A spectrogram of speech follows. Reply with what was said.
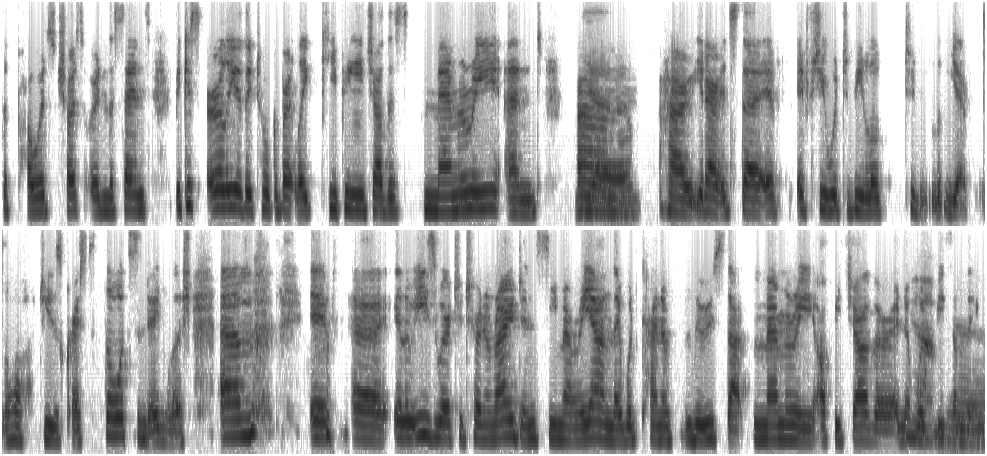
the poet's choice or in the sense because earlier they talk about like keeping each other's memory and um Yeah. how you know it's the if if she were to be looked to yeah oh jesus christ thoughts and english um if uh heloise were to turn around and see marianne they would kind of lose that memory of each other and it Yeah. would be something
